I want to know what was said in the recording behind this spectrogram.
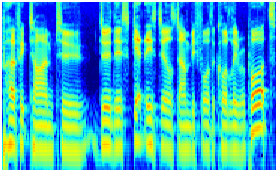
perfect time to do this, get these deals done before the quarterly reports.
